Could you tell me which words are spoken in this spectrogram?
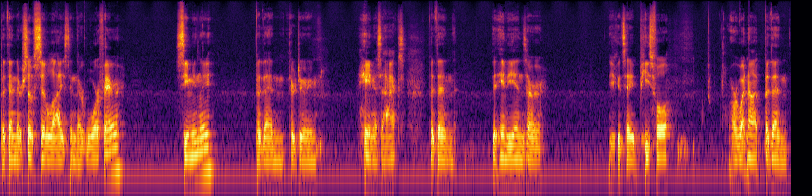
but then they're so civilized in their warfare, seemingly, but then they're doing heinous acts. But then the Indians are, you could say, peaceful or whatnot, but then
